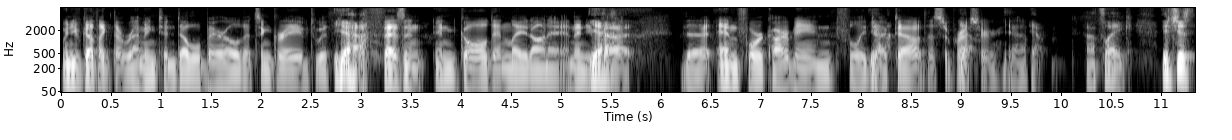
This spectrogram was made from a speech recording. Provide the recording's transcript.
when you've got like the Remington double barrel that's engraved with Yeah. a pheasant in gold inlaid on it, and then you've Yeah. got the M4 carbine fully Yeah. decked out, the suppressor. Yeah. yeah. that's like it's just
